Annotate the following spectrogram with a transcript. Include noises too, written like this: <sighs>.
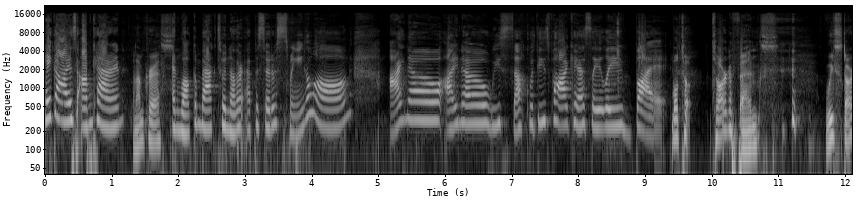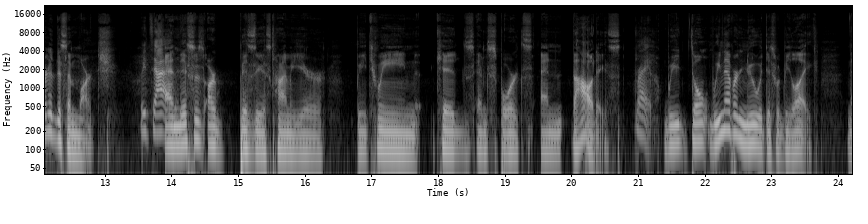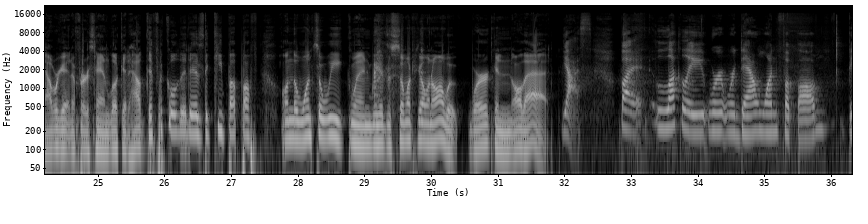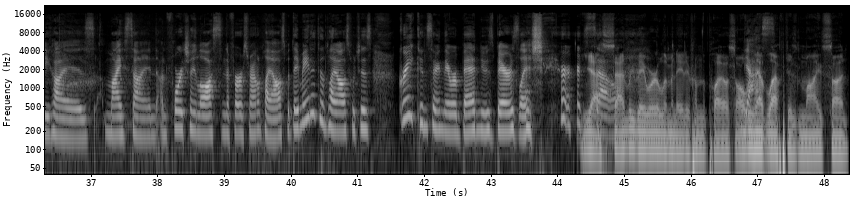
Hey guys, I'm Karen, And I'm Chris. and welcome back to another episode of Swinging Along. I know, I know, we suck with these podcasts lately, but well, to, to our defense, <laughs> we started this in March, we did. and this is our busiest time of year between kids and sports and the holidays. right. We don't. We never knew what this would be like. Now we're getting a first-hand look at how difficult it is to keep up off on the once a week when we have just so much going on with work and all that. Yes. But luckily, we're, we're down one football because my son unfortunately lost in the first round of playoffs, but they made it to the playoffs, which is great considering they were bad news bears last <laughs> year. Yes, So- sadly they were eliminated from the playoffs. All Yes. we have left is my son,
